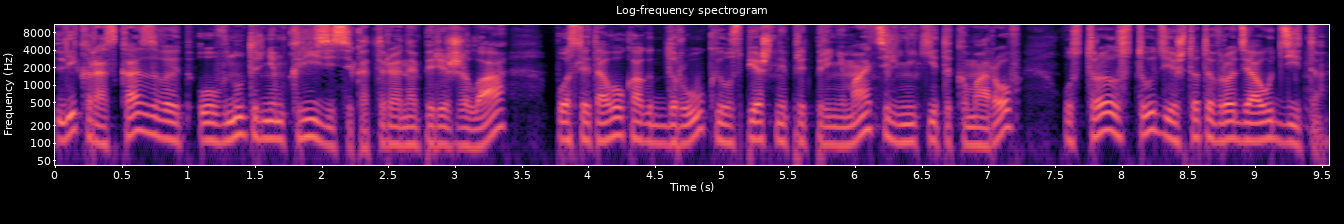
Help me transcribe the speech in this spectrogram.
Лика рассказывает о внутреннем кризисе, который она пережила после того, как друг и успешный предприниматель Никита Комаров устроил студии что-то вроде аудита.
